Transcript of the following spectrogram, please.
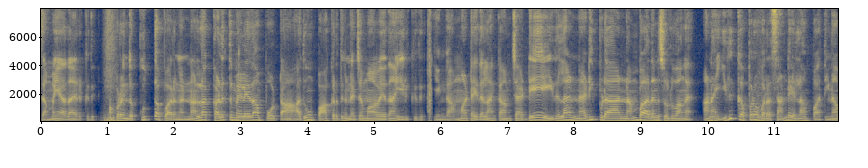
செமையாக தான் இருக்குது. அப்புறம் இந்த குத்தை பாருங்க நல்லா கழுத்து மேலே தான் போட்டான். அதுவும் பார்க்கறதுக்கு நிஜமாவே தான் இருக்குது. எங்கள் அம்மாட்ட இதெல்லாம் காமிச்சா டே இதெல்லாம் நடிப்புடா நம்பாதன்னு சொல்லுவாங்க. ஆனால் இதுக்கப்புறம் வர சண்டையெல்லாம் பார்த்தீங்கன்னா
